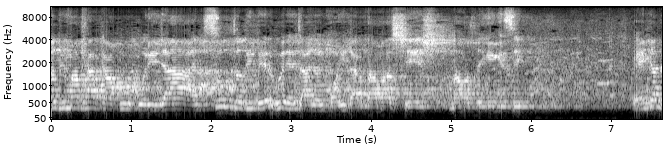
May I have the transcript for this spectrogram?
যদি মাথার কাপড় পরে যায় চুল যদি বের হয়ে যায়, ওই মহিলার নামাজ শেষ, নামাজ ভেঙে গেছে। এই জন্য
